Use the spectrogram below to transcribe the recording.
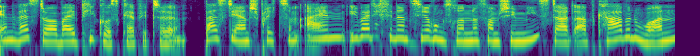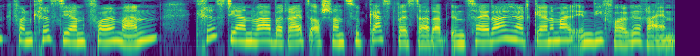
Investor bei Picos Capital. Bastian spricht zum einen über die Finanzierungsrunde vom Chemie-Startup Carbon One von Christian Vollmann. Christian war bereits auch schon zu Gast bei Startup Insider. Hört gerne mal in die Folge rein.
